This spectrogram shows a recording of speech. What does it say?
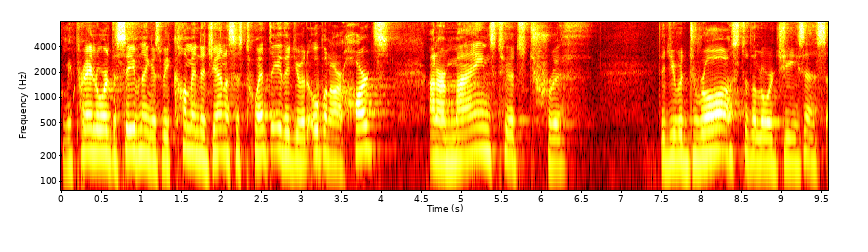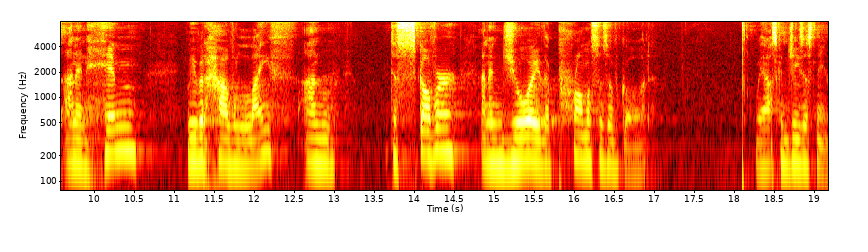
And we pray, Lord, this evening as we come into Genesis 20 that you would open our hearts and our minds to its truth. That you would draw us to the Lord Jesus, and in him we would have life and discover and enjoy the promises of God. We ask in Jesus' name.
